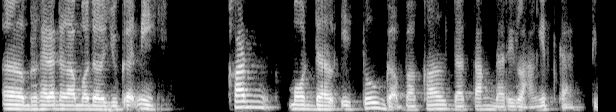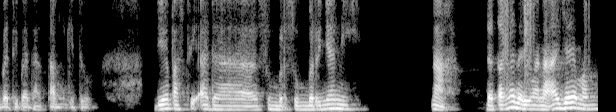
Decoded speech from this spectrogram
eh, berkaitan dengan modal juga nih, kan modal itu nggak bakal datang dari langit kan, tiba-tiba datang gitu. Dia pasti ada sumber-sumbernya nih. Nah, datangnya dari mana aja emang?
